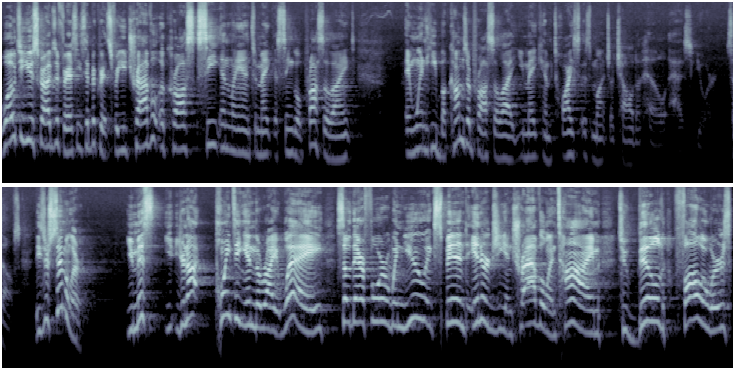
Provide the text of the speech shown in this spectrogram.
Woe to you, scribes and Pharisees, hypocrites, for you travel across sea and land to make a single proselyte, and when he becomes a proselyte, you make him twice as much a child of hell as yourselves. These are similar. You miss, you're not pointing in the right way, so therefore, when you expend energy and travel and time to build followers,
